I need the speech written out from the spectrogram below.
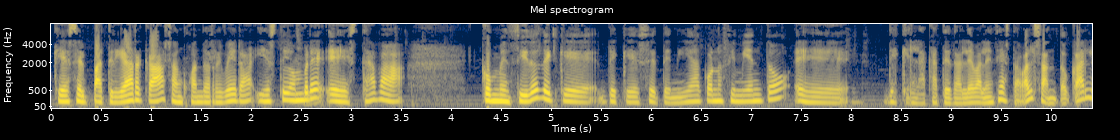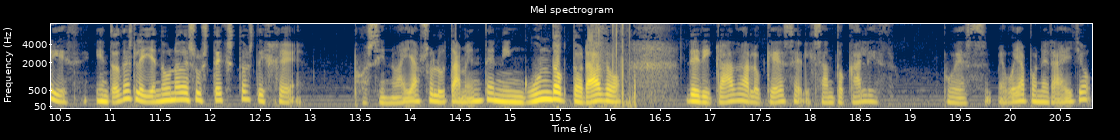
que es el patriarca San Juan de Rivera, y este hombre eh, estaba convencido de que, de que se tenía conocimiento eh, de que en la Catedral de Valencia estaba el Santo Cáliz. Y entonces leyendo uno de sus textos dije, pues si no hay absolutamente ningún doctorado dedicado a lo que es el Santo Cáliz, pues me voy a poner a ello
